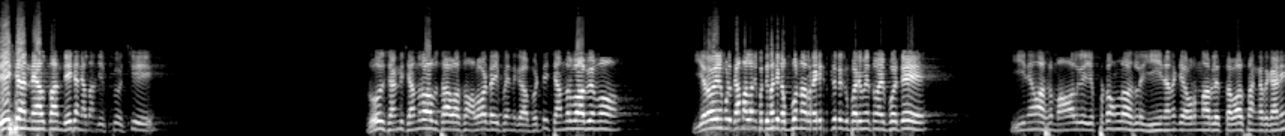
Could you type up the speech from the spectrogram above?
దేశాన్ని వెళ్తాను దేశాన్ని వెళ్తాను చెప్పి వచ్చి రోజు చండి చంద్రబాబు సావాసం అలవాటు అయిపోయింది కాబట్టి చంద్రబాబు ఏమో ఇరవై మూడు గ్రామాలని కొద్ది మంది డబ్బున్న రైతులకు పరిమితం అయిపోతే ఈయనేమో అసలు మామూలుగా చెప్పడంలో అసలు ఈయనకి ఎవరున్నారు లేదు తర్వాత సంగతి కానీ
